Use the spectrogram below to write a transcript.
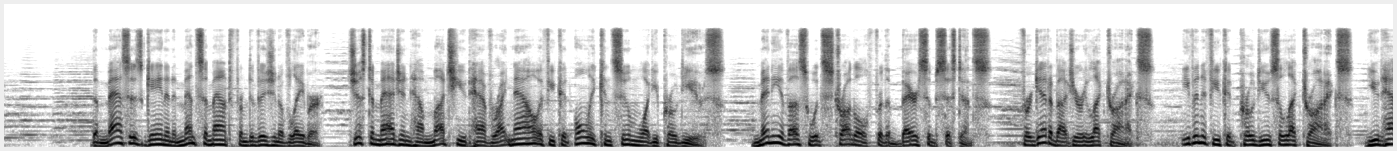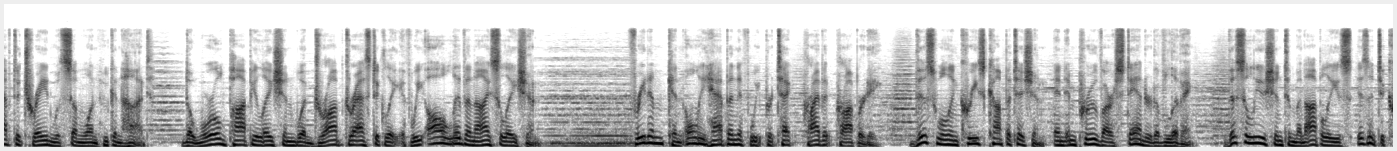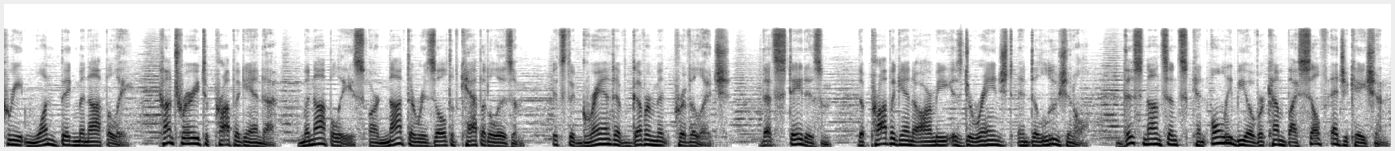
The masses gain an immense amount from division of labor. Just imagine how much you'd have right now if you could only consume what you produce. Many of us would struggle for the bare subsistence. Forget about your electronics. Even if you could produce electronics, you'd have to trade with someone who can hunt. The world population would drop drastically if we all live in isolation. Freedom can only happen if we protect private property. This will increase competition and improve our standard of living. The solution to monopolies isn't to create one big monopoly. Contrary to propaganda, monopolies are not the result of capitalism. It's the grant of government privilege. That's statism. The propaganda army is deranged and delusional. This nonsense can only be overcome by self-education.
